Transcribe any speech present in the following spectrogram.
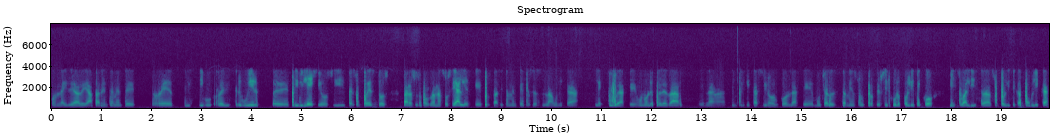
con la idea de aparentemente redistribuir eh, privilegios y presupuestos para sus programas sociales, que pues básicamente pues es la única lectura que uno le puede dar en la simplificación con la que muchas veces también su propio círculo político visualiza su política pública,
